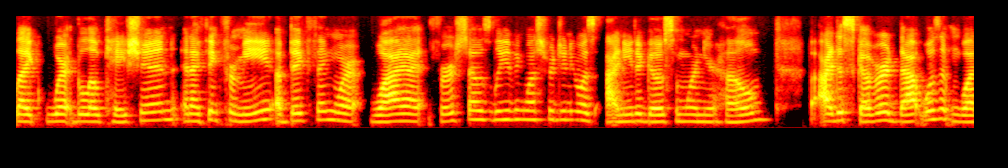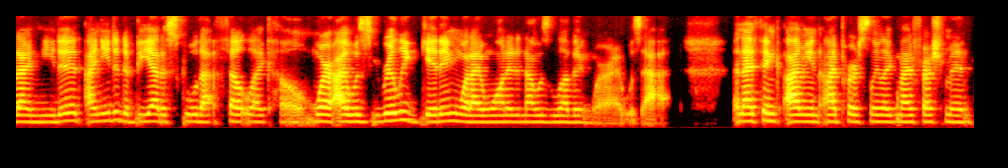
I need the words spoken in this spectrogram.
like where the location. And i think for me a big thing where why I, first i was leaving west virginia was i need to go somewhere near home. But i discovered that wasn't what i needed. I needed to be at a school that felt like home where i was really getting what i wanted and i was loving where i was at and i think i mean i personally like my freshman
